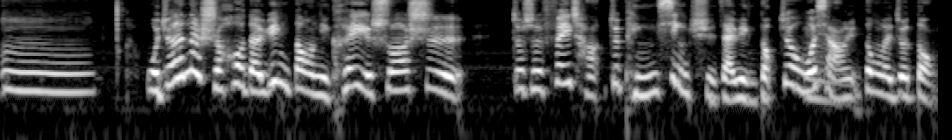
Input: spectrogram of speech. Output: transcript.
嗯，我觉得那时候的运动，你可以说是就是非常就凭兴趣在运动，就我想动了就动。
